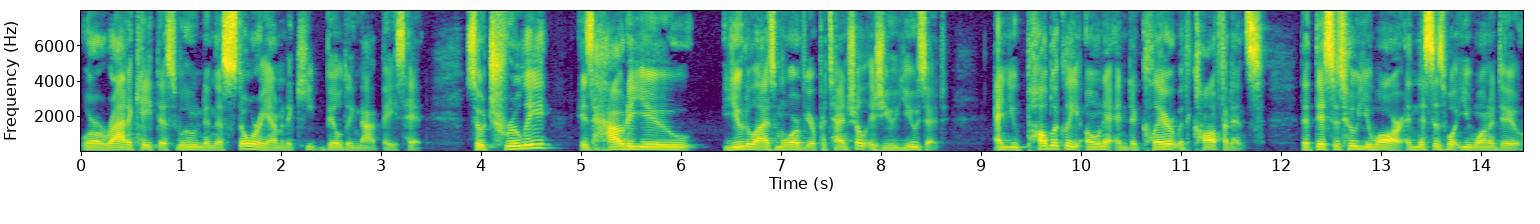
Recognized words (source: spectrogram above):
or eradicate this wound in this story. I'm going to keep building that base hit. So, truly, is how do you utilize more of your potential? Is you use it and you publicly own it and declare it with confidence that this is who you are and this is what you want to do.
